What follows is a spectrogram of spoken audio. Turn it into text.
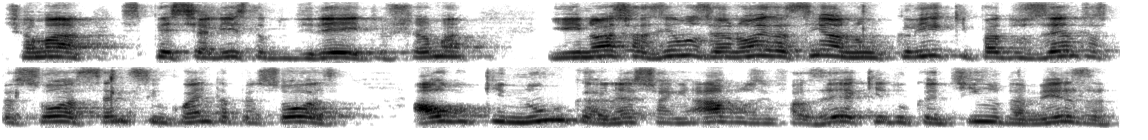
chama especialista do direito, chama. E nós fazíamos reuniões assim, ó, num clique para 200 pessoas, 150 pessoas algo que nunca né, sonhávamos em fazer aqui do cantinho da mesa,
